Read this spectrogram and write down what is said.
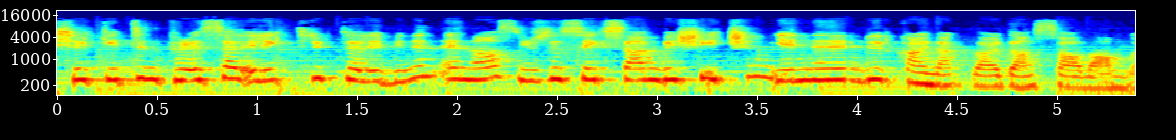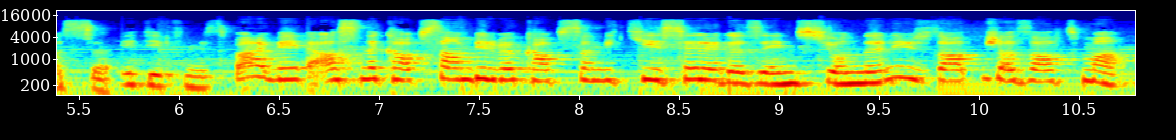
şirketin küresel elektrik talebinin en az %85'i için yenilenebilir kaynaklardan sağlanması hedefimiz var ve aslında kapsam 1 ve kapsam 2 sera gazı emisyonlarını %60 azaltma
